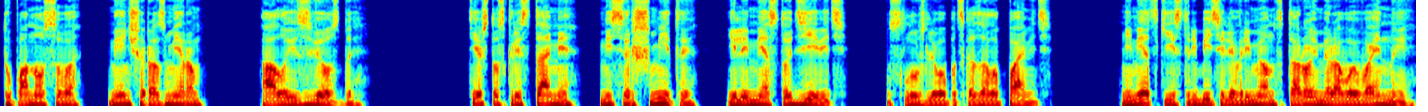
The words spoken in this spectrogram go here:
тупоносого, меньше размером, алые звезды. Те, что с крестами Миссершмитты или Ме-109, услужливо подсказала память. Немецкие истребители времен Второй мировой войны.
